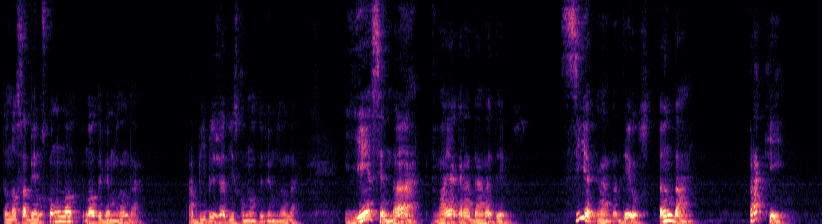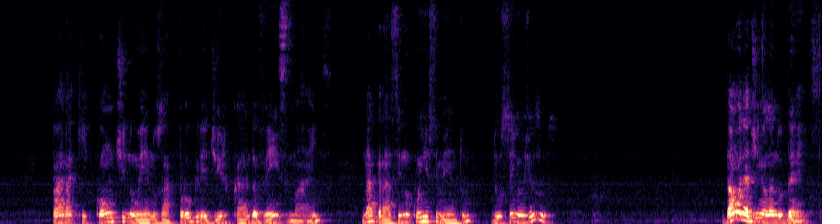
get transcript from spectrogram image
Então nós sabemos como nós, nós devemos andar. A Bíblia já diz como nós devemos andar. E esse andar vai agradar a Deus. Se agrada a Deus, andai. Para quê? Para que continuemos a progredir cada vez mais na graça e no conhecimento do Senhor Jesus. Dá uma olhadinha lá no 10.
